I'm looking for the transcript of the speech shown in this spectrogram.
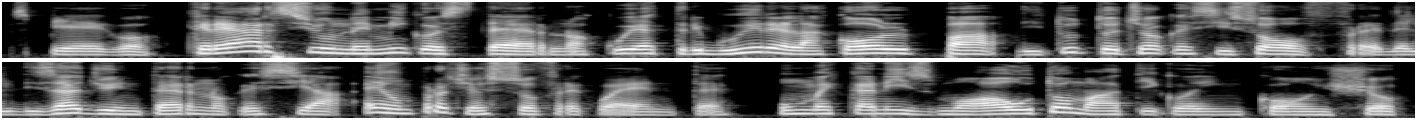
Spiego. Crearsi un nemico esterno a cui attribuire la colpa di tutto ciò che si soffre, del disagio interno che si ha, è un processo frequente, un meccanismo automatico e inconscio.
